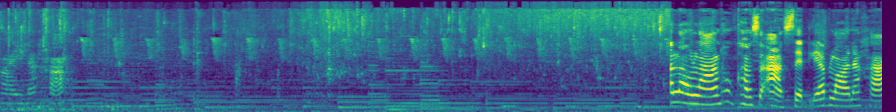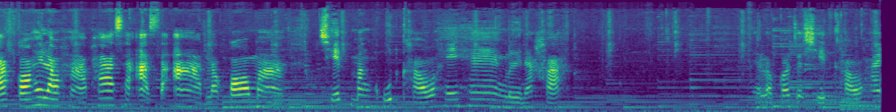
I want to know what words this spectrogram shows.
ภัยนะคะาเราล้างทำความสะอาดเสร็จเรียบร้อยนะคะ ก็ให้เราหาผ้าสะอาดสะอาดแล้วก็มาเช็ดมังคุดเขาให้แห้งเลยนะคะ เนี่ยเราก็จะเช็ดเขาให้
